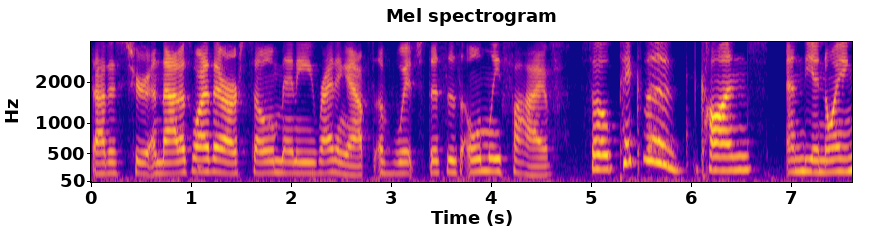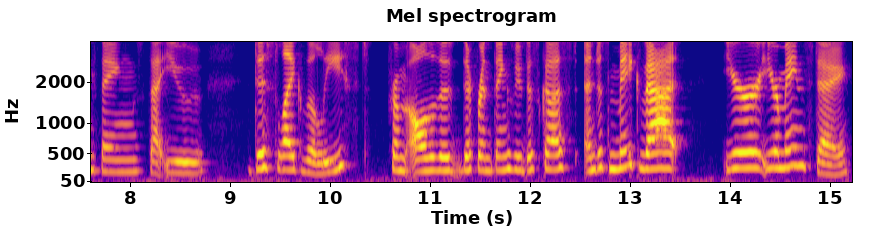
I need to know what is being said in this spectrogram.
That is true. And that is why there are so many writing apps, of which this is only five. So pick the cons and the annoying things that you dislike the least from all of the different things we've discussed and just make that your your mainstay.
